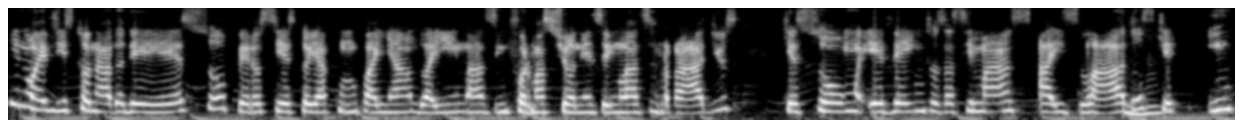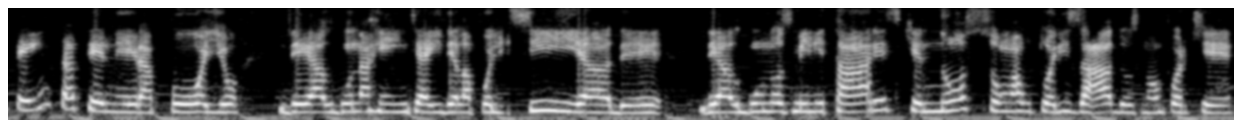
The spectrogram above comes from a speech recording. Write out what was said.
e não he visto nada de isso, mas sim estou acompanhando aí as informações em las rádios que são eventos assim mais aislados uhum. que intenta ter apoio de alguma gente aí da polícia, de de alguns militares que não são autorizados, não porque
